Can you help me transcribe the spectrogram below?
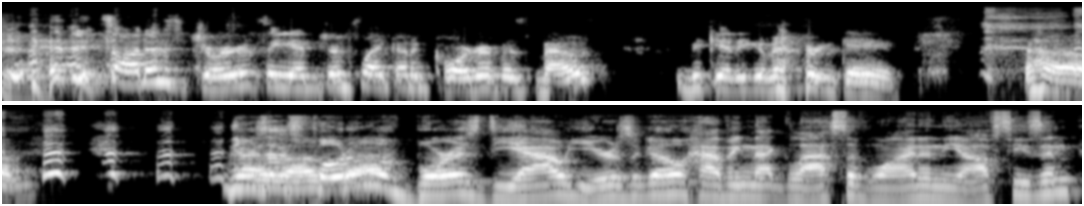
and it's on his jersey and just like on a corner of his mouth, beginning of every game. Um, There's a photo that. of Boris Diaw years ago having that glass of wine in the offseason.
